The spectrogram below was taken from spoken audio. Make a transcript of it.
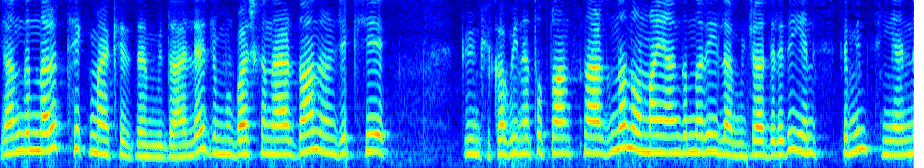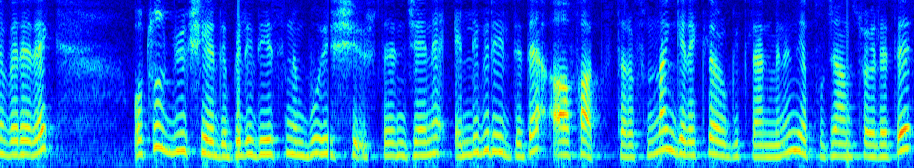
Yangınlara tek merkezden müdahale. Cumhurbaşkanı Erdoğan önceki günkü kabine toplantısının ardından orman yangınlarıyla mücadelede yeni sistemin sinyalini vererek 30 büyükşehirde belediyesinin bu işi üstleneceğine 51 ilde de AFAD tarafından gerekli örgütlenmenin yapılacağını söyledi.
